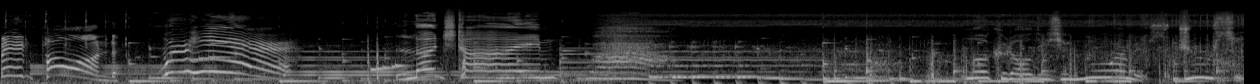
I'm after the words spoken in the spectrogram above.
big pond. We're here! Lunchtime. Wow. Look at all these enormous, juicy,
